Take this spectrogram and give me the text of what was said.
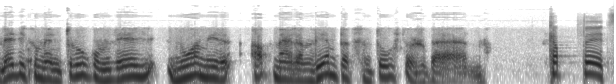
medikamentu trūkuma dēļ nomira apmēram 11,000 bērnu. Kāpēc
